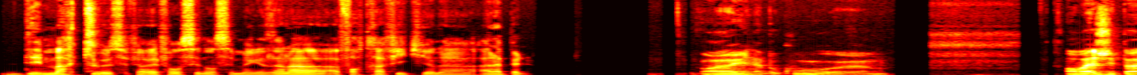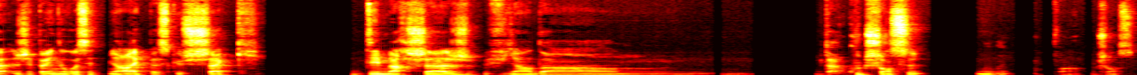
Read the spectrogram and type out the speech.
des marques qui veulent se faire référencer dans ces magasins-là, à fort trafic, il y en a à l'appel. Ouais, il y en a beaucoup. Euh. En vrai, j'ai pas, j'ai pas une recette miracle parce que chaque démarchage vient d'un, d'un coup de chance ou enfin, coup de chance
